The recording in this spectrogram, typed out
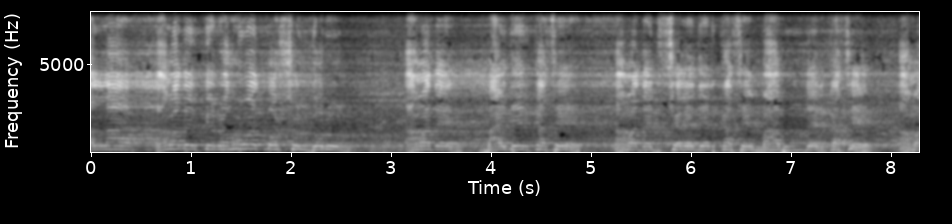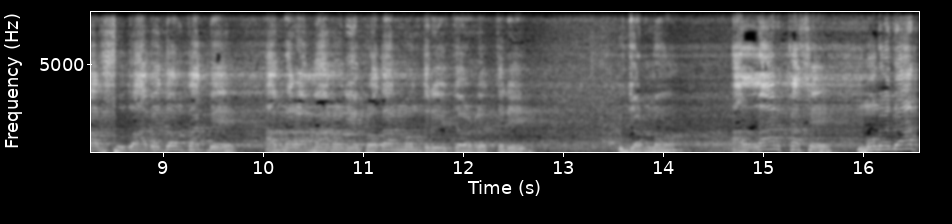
আল্লাহ আমাদেরকে রহমত বর্ষণ করুন। আমাদের ভাইদের কাছে, আমাদের ছেলেদের কাছে, মা বোনদের কাছে আমার শুধু আবেদন থাকবে, আপনারা মাননীয় প্রধানমন্ত্রীর জননেত্রীর জন্য আল্লাহর কাছে মনোজাত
